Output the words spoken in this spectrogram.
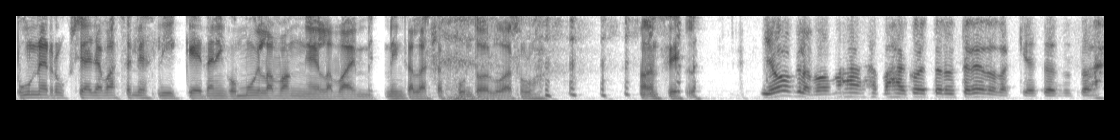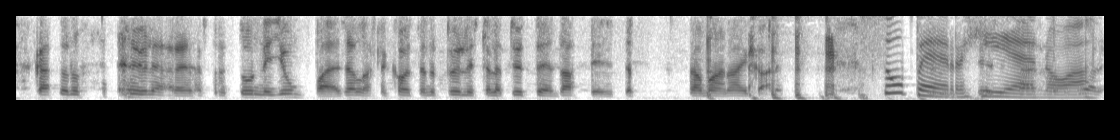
punnerruksia ja vatsaliasliikkeitä niin muilla vangeilla vai mi- minkälaista kuntoilua sulla on siellä? Joo, kyllä mä oon vähän, vähän koittanut treenatakin, että tota, katsonut Yle Areenasta tunnin jumppaa ja sellaista koittanut pyllistellä tyttöjen tahtiin sitten samaan aikaan. Superhienoa. Huone,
